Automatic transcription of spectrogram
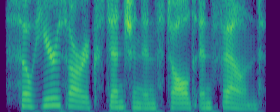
So here's our extension installed and found.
